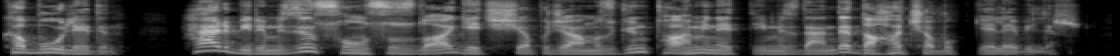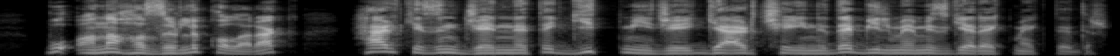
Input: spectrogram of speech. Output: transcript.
Kabul edin. Her birimizin sonsuzluğa geçiş yapacağımız gün tahmin ettiğimizden de daha çabuk gelebilir. Bu ana hazırlık olarak herkesin cennete gitmeyeceği gerçeğini de bilmemiz gerekmektedir.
